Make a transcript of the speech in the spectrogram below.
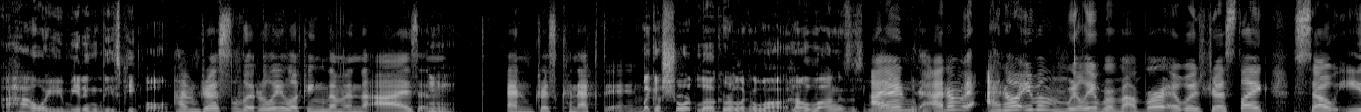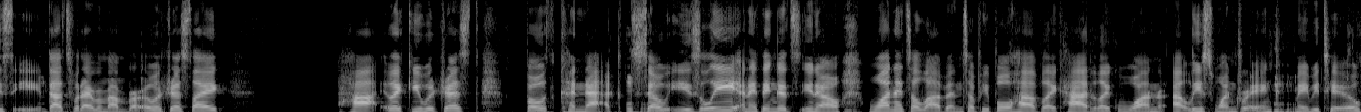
How are you meeting these people? i'm just literally looking them in the eyes and mm. and just connecting Like a short look or like a long? How long is this look? I'm I don't I don't even really remember. It was just like so easy. Mm-hmm. That's what I remember. It was just like hi like you would just both connect mm-hmm. so easily. And i think it's you know one it's 11 so people have like had like one at least one drink mm-hmm. maybe two.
